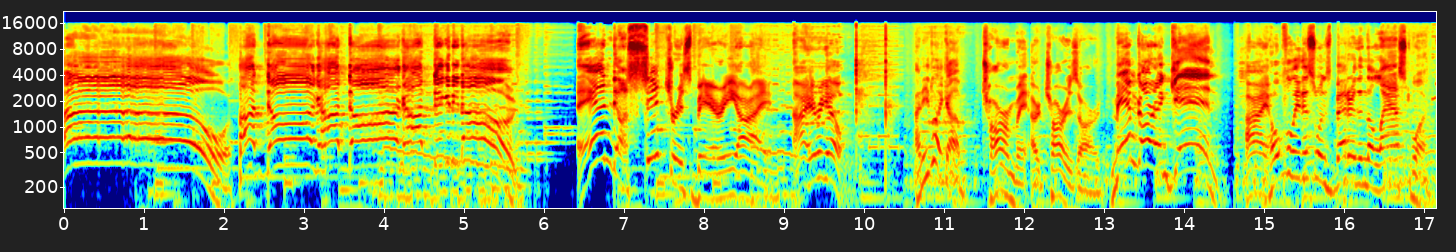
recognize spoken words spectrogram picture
Oh! Hot dog, hot dog, hot diggity dog. And a citrus berry. All right, all right, here we go. I need like a Charm or Charizard. Magmar again! All right, hopefully this one's better than the last one.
